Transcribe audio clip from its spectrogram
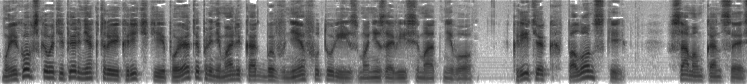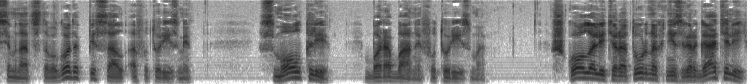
Маяковского теперь некоторые критики и поэты принимали как бы вне футуризма, независимо от него. Критик Полонский в самом конце 17 -го года писал о футуризме. «Смолкли барабаны футуризма» школа литературных низвергателей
